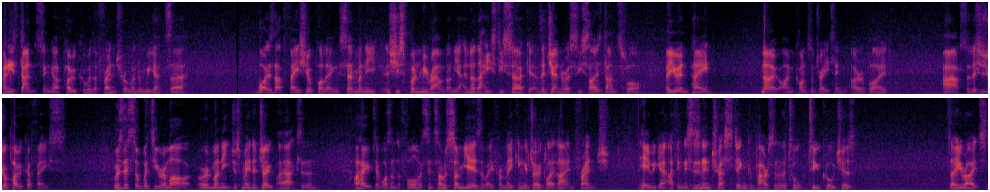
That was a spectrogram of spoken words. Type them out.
And he's dancing a polka with a French woman, and we get, uh, What is that face you're pulling? said Monique, as she spun me round on yet another hasty circuit of the generously sized dance floor. Are you in pain? No, I'm concentrating, I replied. Ah, so this is your poker face. Was this a witty remark, or had Monique just made a joke by accident? I hoped it wasn't the former, since I was some years away from making a joke like that in French. Here we get, I think this is an interesting comparison of the two cultures. So he writes,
